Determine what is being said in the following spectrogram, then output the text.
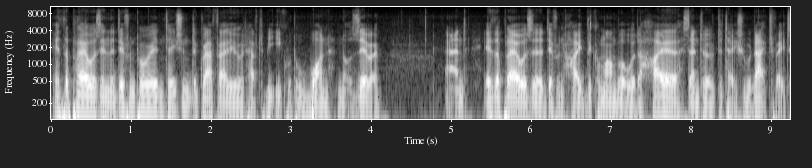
If the player was in the different orientation, the grav value would have to be equal to 1, not 0. And if the player was at a different height, the command block with a higher center of detection would activate.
